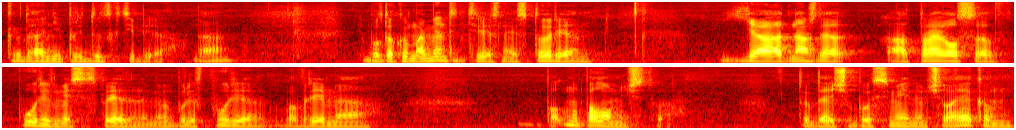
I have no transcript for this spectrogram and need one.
когда они придут к тебе, да. И был такой момент, интересная история. Я однажды отправился в Пури вместе с преданными. Мы были в Пуре во время ну, паломничества. Тогда я еще был семейным человеком.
